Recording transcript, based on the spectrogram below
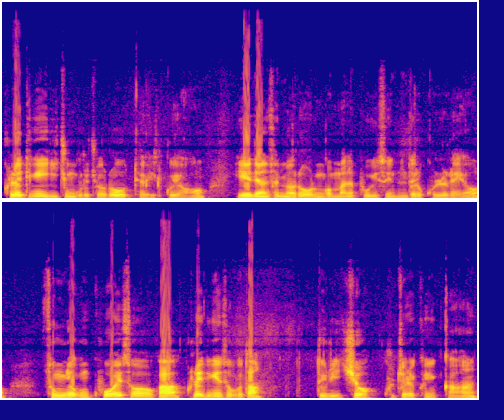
클레딩의 이중 구조로 되어 있고요. 이에 대한 설명을 옳은 것만을 보기서 있는 대로 고르래요. 속력은 코어에서가 클레딩에서보다 느리죠. 굴절이 크니까.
